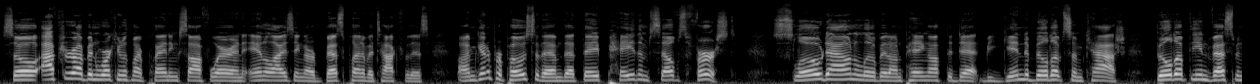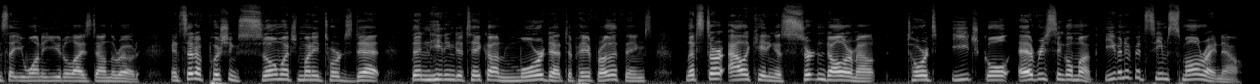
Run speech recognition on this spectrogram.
So, after I've been working with my planning software and analyzing our best plan of attack for this, I'm going to propose to them that they pay themselves first. Slow down a little bit on paying off the debt, begin to build up some cash, build up the investments that you want to utilize down the road. Instead of pushing so much money towards debt, then needing to take on more debt to pay for other things, let's start allocating a certain dollar amount towards each goal every single month, even if it seems small right now.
